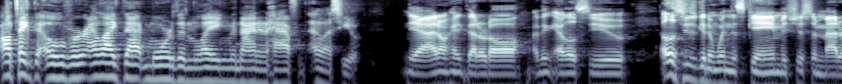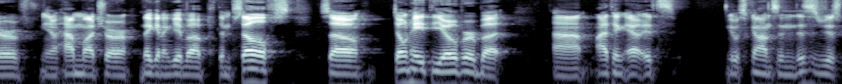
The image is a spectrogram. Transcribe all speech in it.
I'll take the over. I like that more than laying the nine and a half with LSU. Yeah, I don't hate that at all. I think LSU LSU is going to win this game. It's just a matter of you know how much are they going to give up themselves. So don't hate the over, but uh, I think uh, it's Wisconsin. This is just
